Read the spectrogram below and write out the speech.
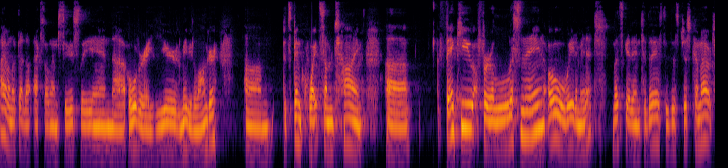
I haven't looked at XLM seriously in uh, over a year, maybe longer. Um, it's been quite some time. Uh, thank you for listening. Oh, wait a minute. Let's get into this. Did this just come out?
